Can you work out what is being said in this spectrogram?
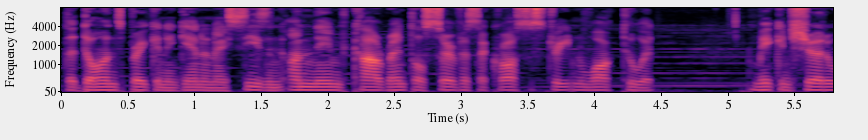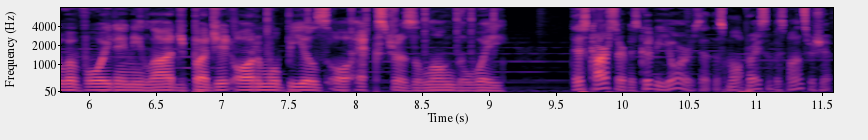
The dawn's breaking again and I sees an unnamed car rental service across the street and walk to it, making sure to avoid any large budget automobiles or extras along the way. This car service could be yours at the small price of a sponsorship.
